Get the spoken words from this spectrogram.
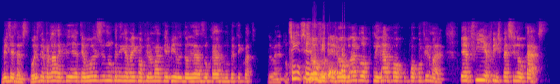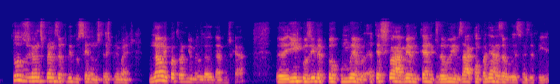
26 anos depois, a verdade é que até hoje nunca ninguém veio confirmar que havia legalidades no carro 94 do Benetton. Sim, sem e dúvida. E deu a oportunidade para, para confirmar. A FIA inspecionou o carro, todos os grandes prémios a pedido do Senna, nos três primeiros, não encontrou nenhuma ilegalidade nos carros. Uh, e inclusive, pelo que me lembro, até chegou a haver mecânicos da Williams a acompanhar as avaliações da FIA.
